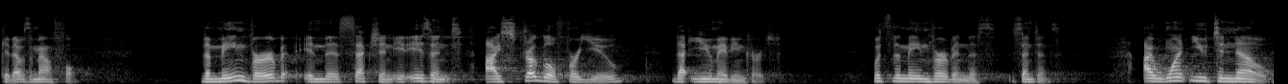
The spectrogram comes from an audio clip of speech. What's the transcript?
Okay, that was a mouthful. The main verb in this section, it isn't, I struggle for you that you may be encouraged. What's the main verb in this sentence? I want you to know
